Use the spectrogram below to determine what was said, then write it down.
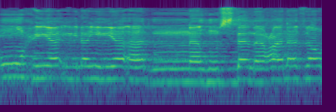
أوحي إلي أنه استمع نفر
